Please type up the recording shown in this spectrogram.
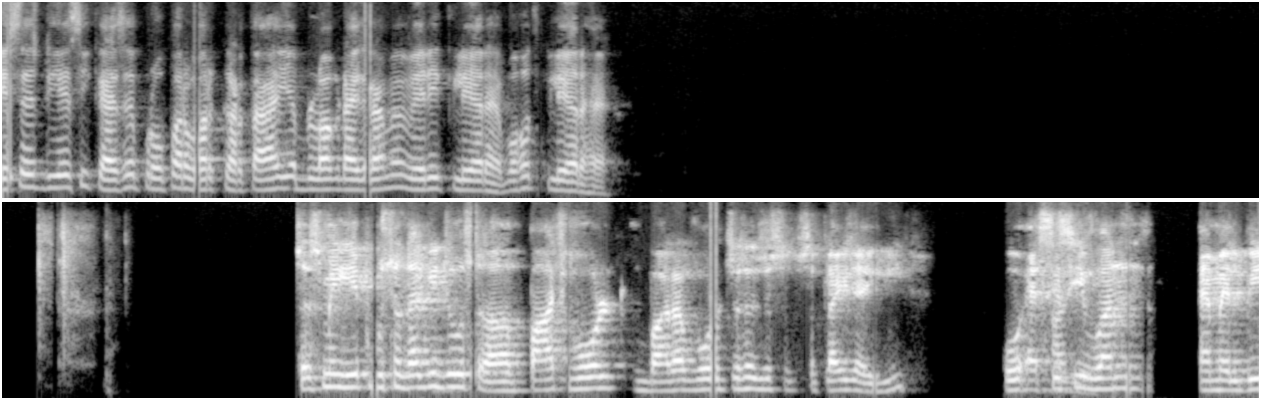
एस एस डी एस कैसे प्रॉपर वर्क करता है ये ब्लॉक डायग्राम में वेरी क्लियर है बहुत क्लियर है। सर इसमें ये पूछना था कि जो पाँच वोल्ट बारह वोल्ट जो है जो सप्लाई जाएगी वो S C C one M L B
